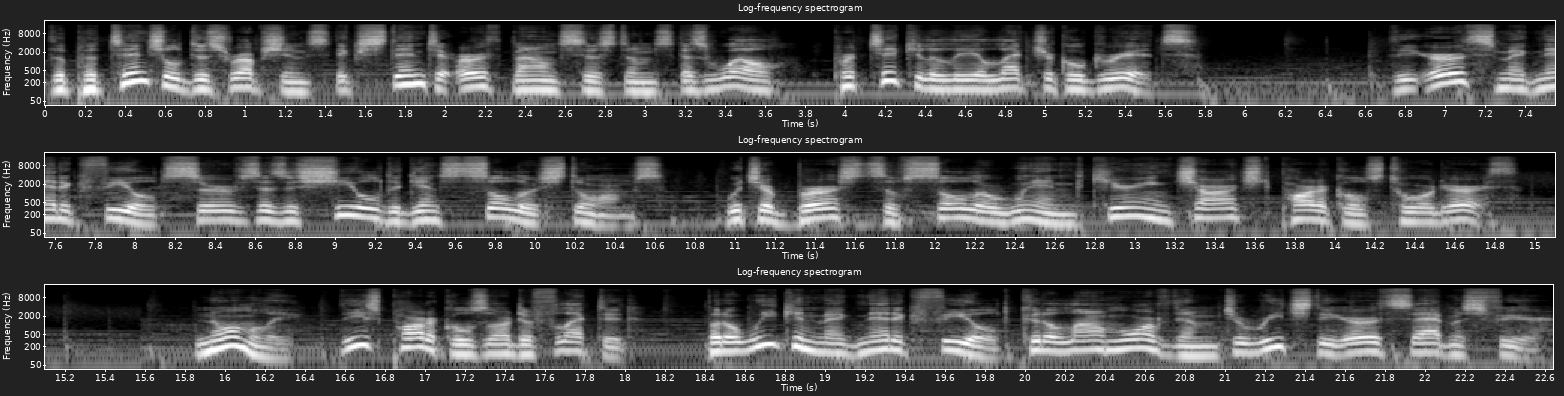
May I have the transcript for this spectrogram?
The potential disruptions extend to earthbound systems as well, particularly electrical grids. The Earth's magnetic field serves as a shield against solar storms, which are bursts of solar wind carrying charged particles toward Earth. Normally, these particles are deflected, but a weakened magnetic field could allow more of them to reach the Earth's atmosphere,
